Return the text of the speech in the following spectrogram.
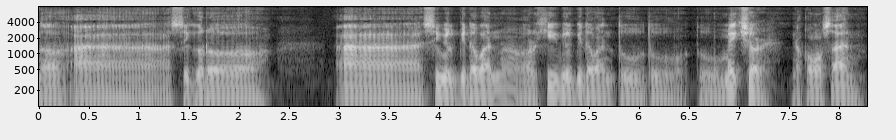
no uh, siguro uh, she will be the one or he will be the one to to to make sure na kung saan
